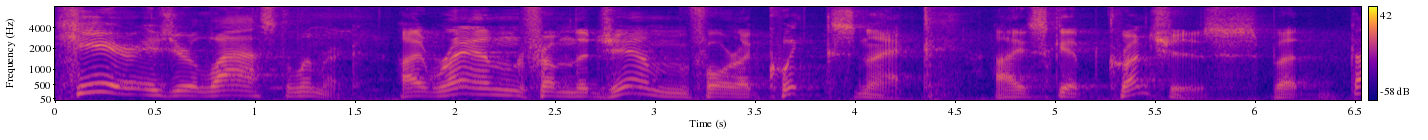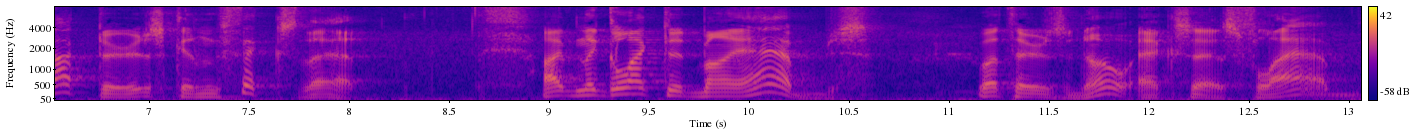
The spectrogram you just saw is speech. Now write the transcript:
Here is your last limerick. I ran from the gym for a quick snack. I skipped crunches, but doctors can fix that. I've neglected my abs, but there's no excess flab.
